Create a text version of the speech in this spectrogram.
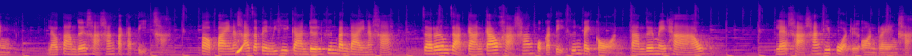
ง แล้วตามด้วยขาข้างปกติค่ะ ต่อไปนะคะจะเป็นวิธีการเดินขึ้นบันไดนะคะ จะเริ่มจากการก้าวขาข้างปกติขึ้นไปก่อน ตามด้วยไม้เท้า และขาข้างที่ปวดหรืออ่อนแรงค่ะ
